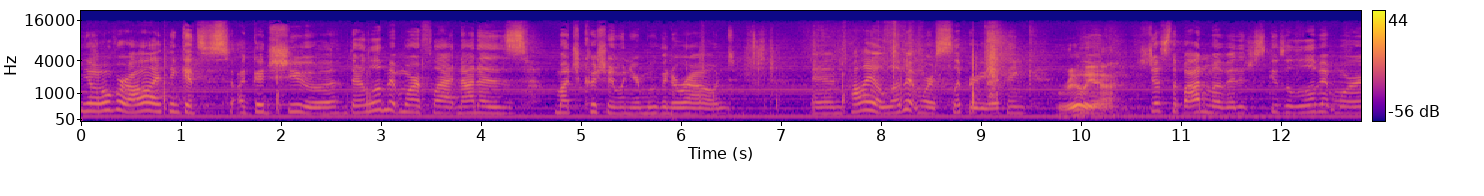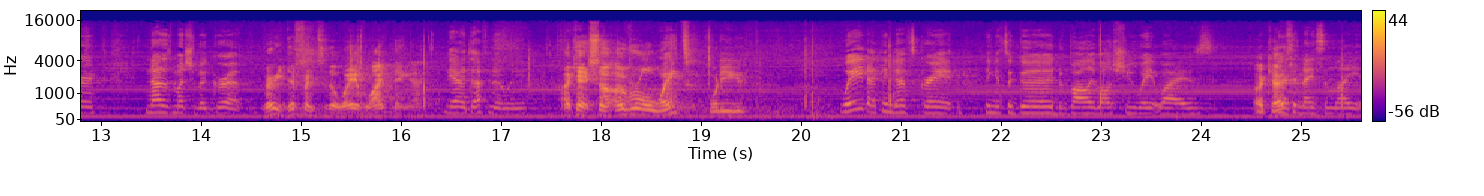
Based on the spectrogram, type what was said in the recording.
You know, overall, I think it's a good shoe. They're a little bit more flat, not as much cushion when you're moving around, and probably a little bit more slippery. I think. Really, Yeah, huh? Just the bottom of it, it just gives a little bit more, not as much of a grip. Very different to the Wave Lightning. Eh? Yeah, definitely. Okay, so overall weight, what do you? Weight, I think that's great. I think it's a good volleyball shoe weight-wise. Okay. Keeps it nice and light.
